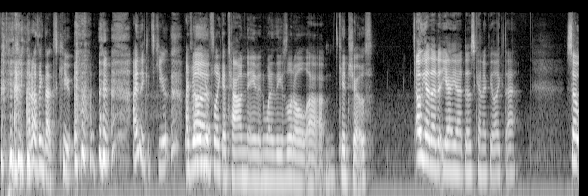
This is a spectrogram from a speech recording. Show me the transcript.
I don't think that's cute. I think it's cute. I feel like Uh, it's like a town name in one of these little um, kid shows. Oh yeah, that yeah yeah it does kind of feel like that. So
